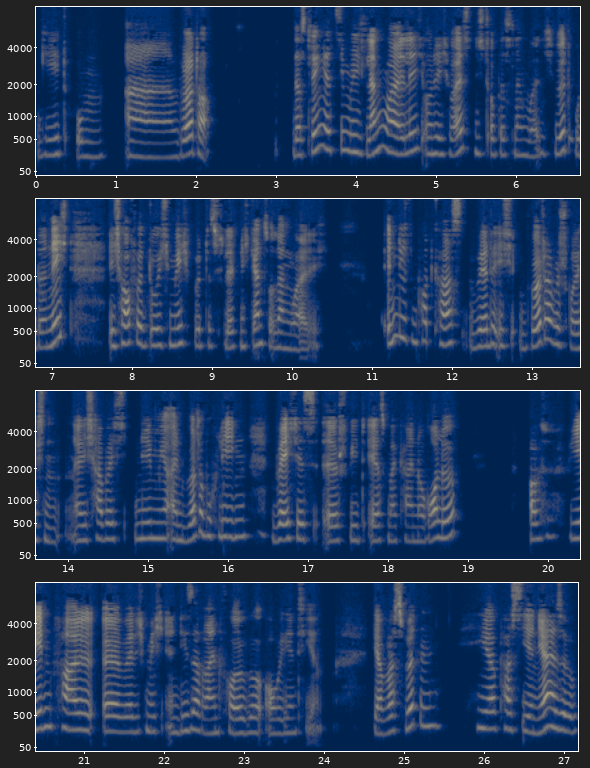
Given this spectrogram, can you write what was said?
geht um äh, Wörter. Das klingt jetzt ziemlich langweilig und ich weiß nicht, ob es langweilig wird oder nicht. Ich hoffe, durch mich wird es vielleicht nicht ganz so langweilig. In diesem Podcast werde ich Wörter besprechen. Ich habe neben mir ein Wörterbuch liegen, welches äh, spielt erstmal keine Rolle. Auf jeden Fall äh, werde ich mich in dieser Reihenfolge orientieren. Ja, was wird denn hier passieren? Ja, also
